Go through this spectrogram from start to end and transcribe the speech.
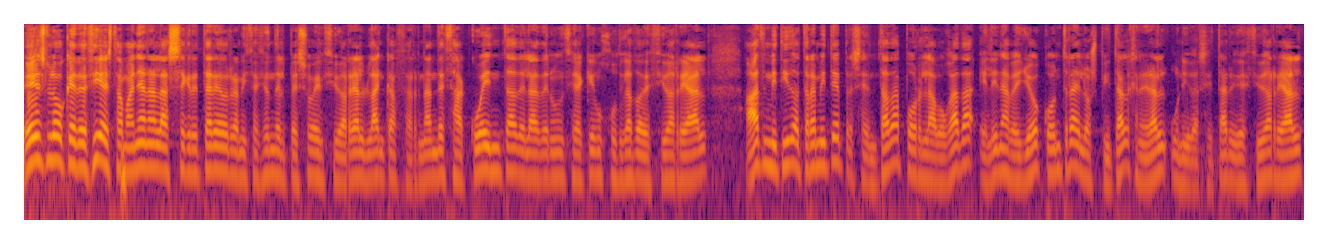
Es lo que decía esta mañana la secretaria de organización del PSOE en Ciudad Real, Blanca Fernández, a cuenta de la denuncia que un juzgado de Ciudad Real ha admitido a trámite presentada por la abogada Elena Belló contra el Hospital General Universitario de Ciudad Real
